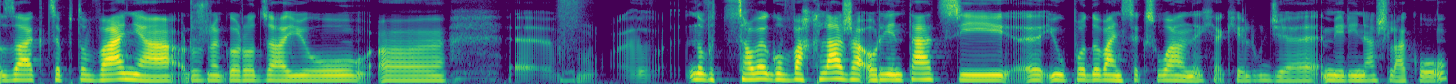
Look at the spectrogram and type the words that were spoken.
zaakceptowania różnego rodzaju e, no, całego wachlarza orientacji e, i upodobań seksualnych, jakie ludzie mieli na szlaku.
